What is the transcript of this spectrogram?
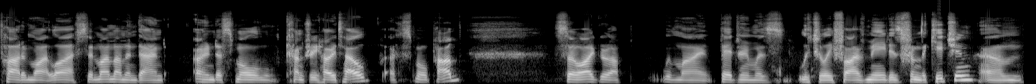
part of my life. So, my mum and dad owned a small country hotel, a small pub. So, I grew up my bedroom was literally five meters from the kitchen. Um,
